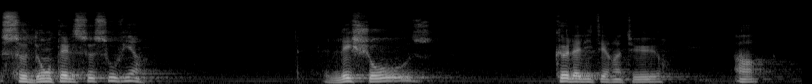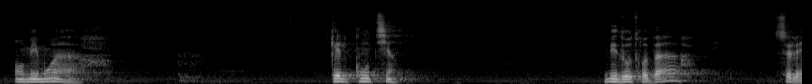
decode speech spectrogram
ce dont elle se souvient, les choses que la littérature a en mémoire, qu'elle contient. Mais d'autre part, cela,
